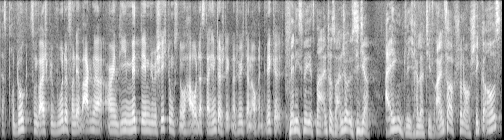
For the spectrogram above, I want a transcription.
das Produkt zum Beispiel wurde von der Wagner RD mit dem Beschichtungs-Know-how, das dahinter steckt, natürlich dann auch entwickelt. Wenn ich es mir jetzt mal einfach so anschaue, es sieht ja eigentlich relativ einfach, schon auch schick aus.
